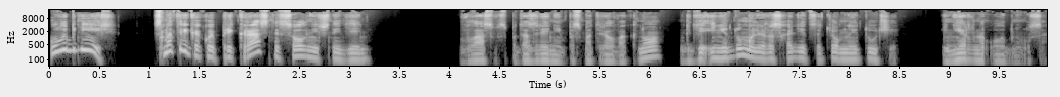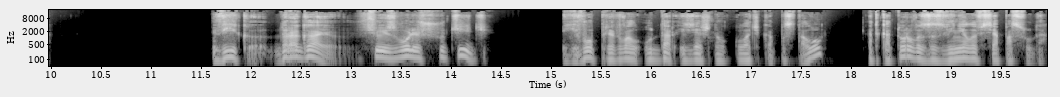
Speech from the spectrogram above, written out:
«Улыбнись! Смотри, какой прекрасный солнечный день!» Власов с подозрением посмотрел в окно, где и не думали расходиться темные тучи, и нервно улыбнулся. «Вика, дорогая, все изволишь шутить!» Его прервал удар изящного кулачка по столу, от которого зазвенела вся посуда.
